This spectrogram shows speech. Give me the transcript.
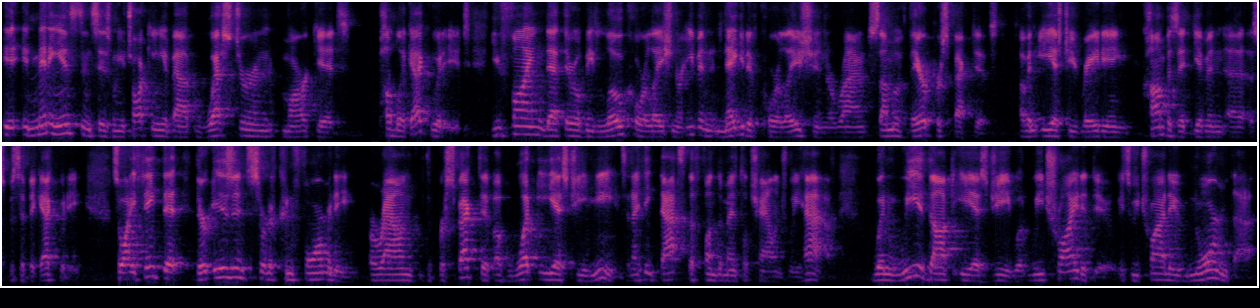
in many instances, when you're talking about Western market public equities, you find that there will be low correlation or even negative correlation around some of their perspectives of an ESG rating composite given a, a, specific equity. So I think that there isn't sort of conformity around the perspective of what ESG means. And I think that's the fundamental challenge we have. When we adopt ESG, what we try to do is we try to norm that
